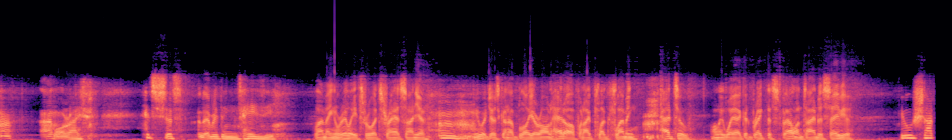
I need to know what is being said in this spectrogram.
Uh, I'm all right. It's just that everything's hazy. Fleming really threw a trance on you. You were just going to blow your own head off when I plugged Fleming. Had to. Only way I could break the spell in time to save you. You shot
